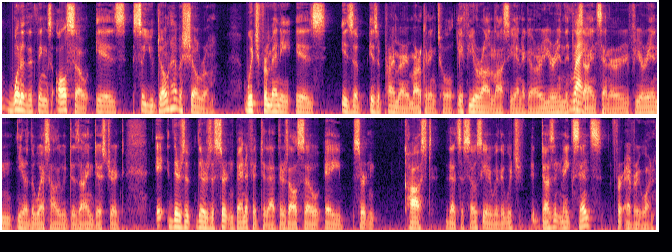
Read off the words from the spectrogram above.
one of the things also is so you don't have a showroom, which for many is is a is a primary marketing tool. If you're on La Cienega or you're in the Right. design center, or if you're in you know the West Hollywood Design District, it, there's a there's a certain benefit to that. There's also a certain cost that's associated with it, which doesn't make sense for everyone.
